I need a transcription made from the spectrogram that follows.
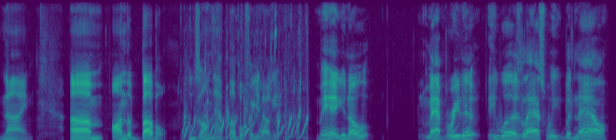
nine. Um, on the bubble. Who's on that bubble for you, doggy? Man, you know, Matt Breida, he was last week, but now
